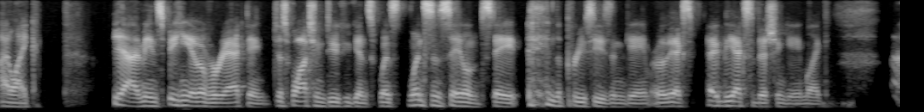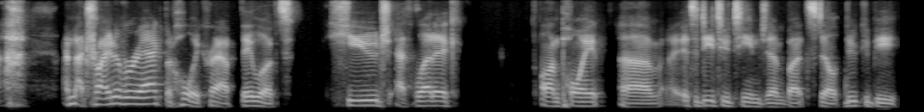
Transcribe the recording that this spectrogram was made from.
I like. Yeah, I mean, speaking of overreacting, just watching Duke against Winston Salem State in the preseason game or the ex, the exhibition game, like I'm not trying to overreact, but holy crap, they looked huge, athletic, on point. Um, it's a D2 team, Jim, but still, Duke could be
